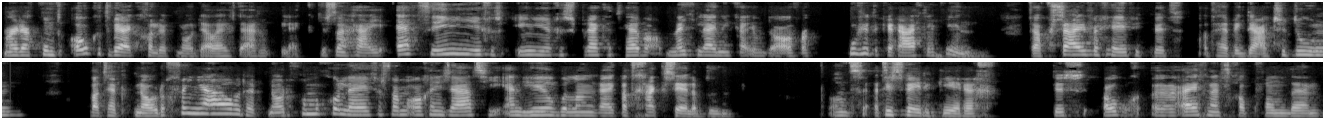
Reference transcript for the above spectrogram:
Maar daar komt ook het werkgelukmodel heeft daar een plek. Dus dan ga je echt in je, in je gesprek het hebben met je leidinggevende over hoe zit ik er eigenlijk in? Welk cijfer geef ik het? Wat heb ik daar te doen? Wat heb ik nodig van jou? Wat heb ik nodig van mijn collega's, van mijn organisatie? En heel belangrijk, wat ga ik zelf doen? Want het is wederkerig. Dus ook uh, eigenaarschap van de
